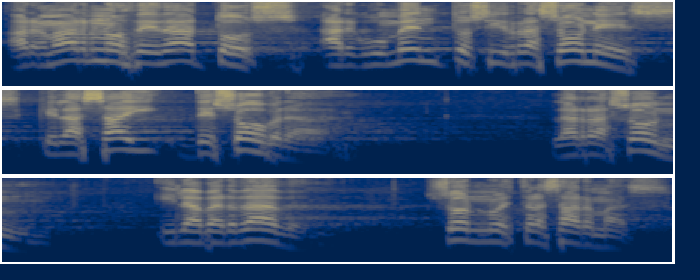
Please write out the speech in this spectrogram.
armarnos de datos, argumentos y razones, que las hay de sobra. La razón y la verdad son nuestras armas.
